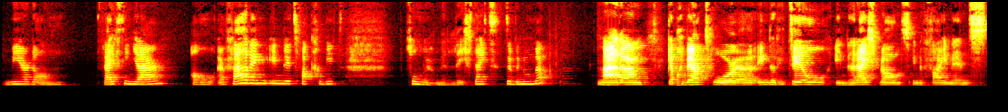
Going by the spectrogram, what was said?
meer dan 15 jaar al ervaring in dit vakgebied, zonder mijn leeftijd te benoemen. Maar uh, ik heb gewerkt voor uh, in de retail, in de reisbrand, in de finance.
